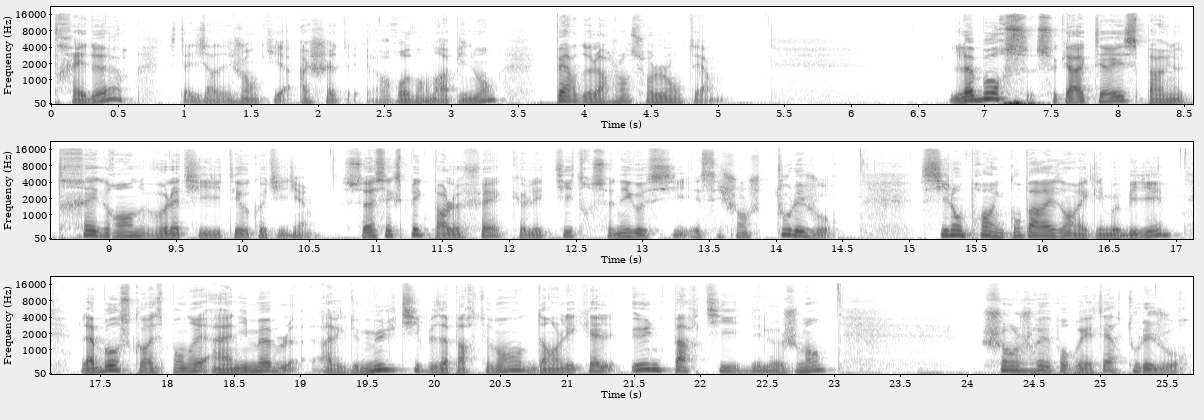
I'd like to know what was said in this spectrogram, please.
traders, c'est-à-dire des gens qui achètent et revendent rapidement, perdent de l'argent sur le long terme. La bourse se caractérise par une très grande volatilité au quotidien. Cela s'explique par le fait que les titres se négocient et s'échangent tous les jours. Si l'on prend une comparaison avec l'immobilier, la bourse correspondrait à un immeuble avec de multiples appartements dans lesquels une partie des logements changerait de propriétaire tous les jours.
